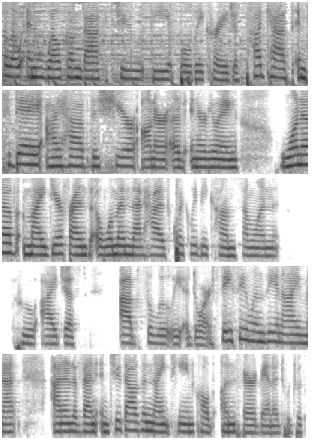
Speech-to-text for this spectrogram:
Hello, and welcome back to the Boldly Courageous podcast. And today I have the sheer honor of interviewing one of my dear friends, a woman that has quickly become someone who I just absolutely adore. Stacy Lindsay and I met at an event in 2019 called Unfair Advantage, which was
